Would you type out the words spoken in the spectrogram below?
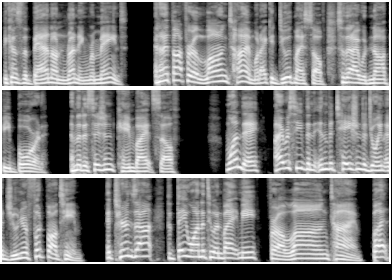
because the ban on running remained. And I thought for a long time what I could do with myself so that I would not be bored. And the decision came by itself. One day, I received an invitation to join a junior football team. It turns out that they wanted to invite me for a long time, but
